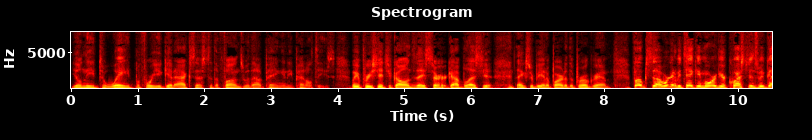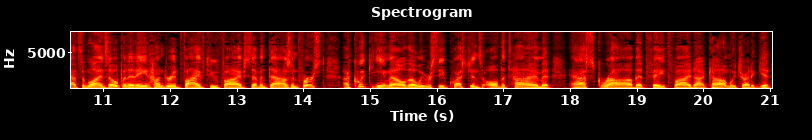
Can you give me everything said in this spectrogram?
you'll need to wait before you get access access to the funds without paying any penalties. We appreciate you calling today, sir. God bless you. Thanks for being a part of the program. Folks, uh, we're going to be taking more of your questions. We've got some lines open at 800-525-7000. First, a quick email though. We receive questions all the time at askrob at faithfi.com. We try to get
